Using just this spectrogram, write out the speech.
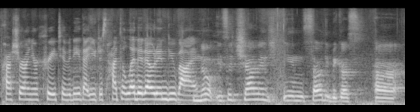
pressure on your creativity that you just had to let it out in Dubai? No, it's a challenge in Saudi because uh,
